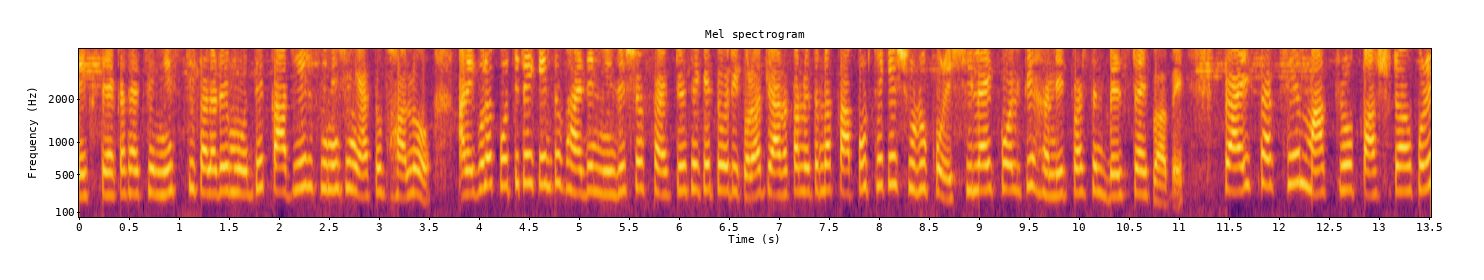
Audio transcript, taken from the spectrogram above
নেক্সট একটা থাকছে মিষ্টি কালারের মধ্যে কাজের ফিনিশিং এত ভালো। আর এগুলো প্রতিটাই কিন্তু ভাইদের নিজস্ব ফ্যাক্টরি থেকে তৈরি করা, যার কারণে তোমরা কাপড় থেকে শুরু করে সেলাই কোয়ালিটি হান্ড্রেড পার্সেন্ট বেস্টটাই পাবে। প্রাইস থাকছে মাত্র পাঁচশো টাকা করে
